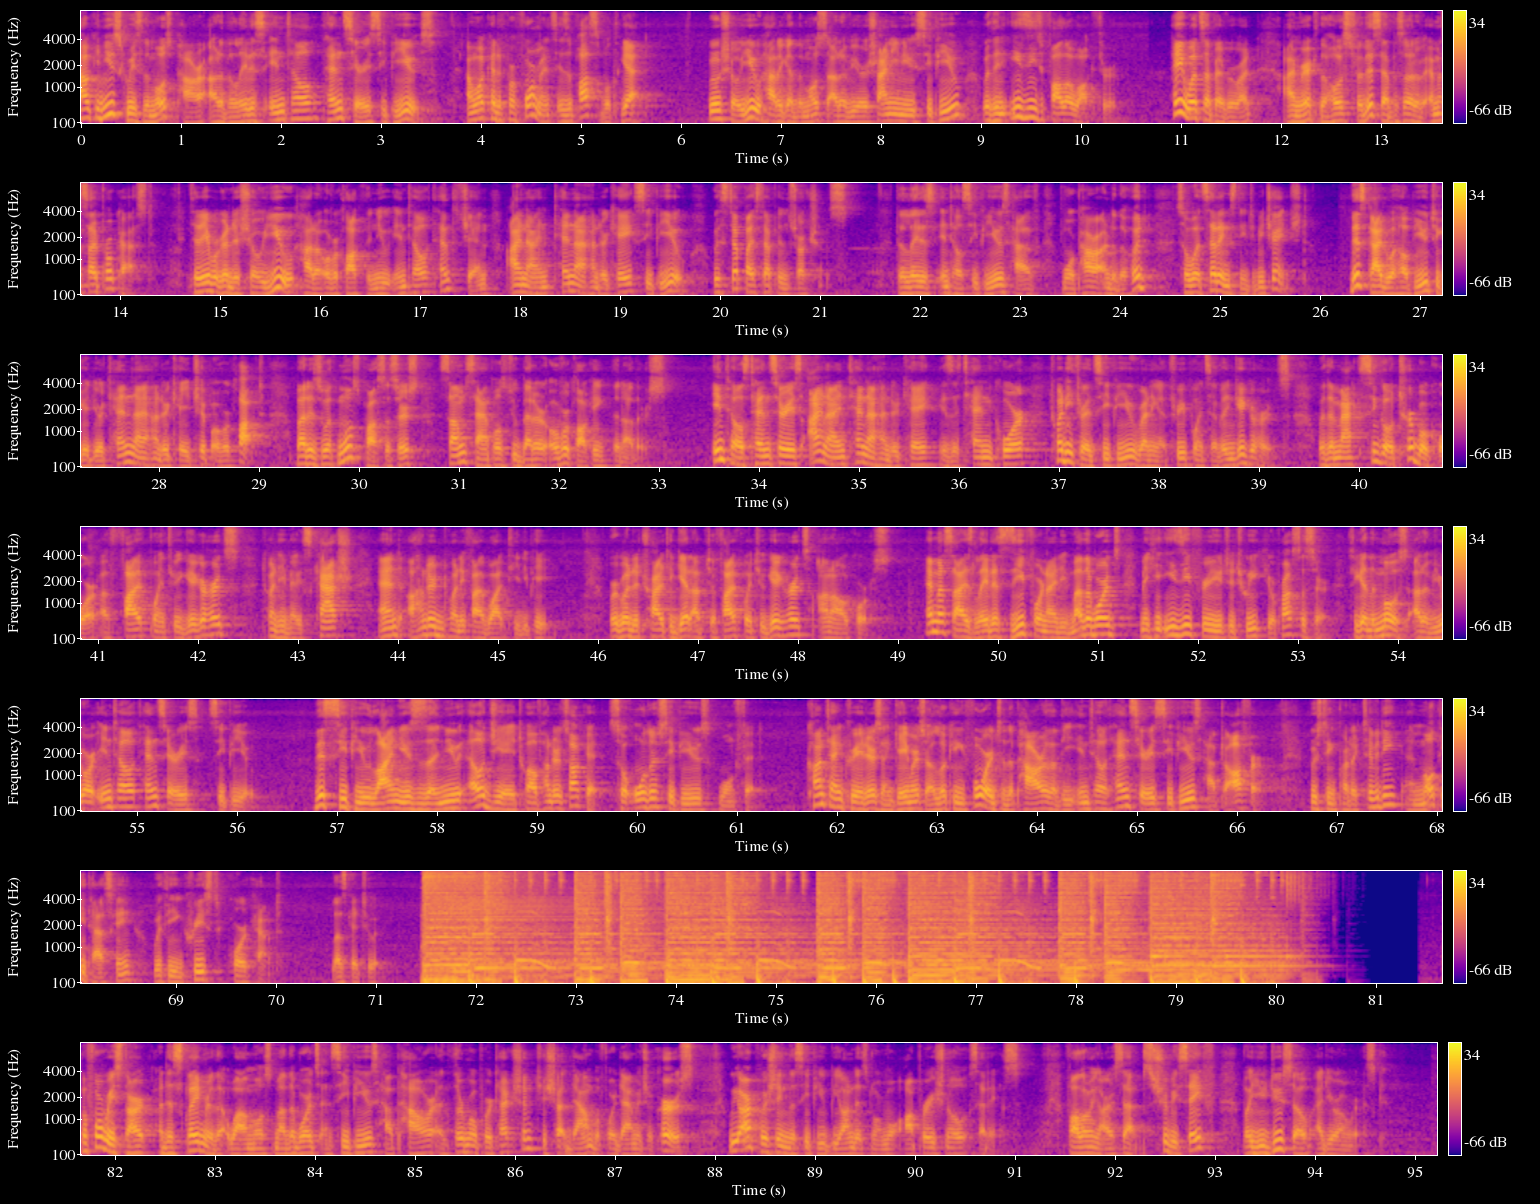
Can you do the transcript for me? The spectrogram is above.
How can you squeeze the most power out of the latest Intel 10 series CPUs? And what kind of performance is it possible to get? We'll show you how to get the most out of your shiny new CPU with an easy to follow walkthrough. Hey, what's up everyone? I'm Rick, the host for this episode of MSI Procast. Today we're going to show you how to overclock the new Intel 10th Gen i9-10900K CPU with step-by-step -step instructions. The latest Intel CPUs have more power under the hood, so what settings need to be changed? This guide will help you to get your 10900K chip overclocked, but as with most processors, some samples do better overclocking than others. Intel's 10 series i9-10900K is a 10-core, 20-thread CPU running at 3.7 GHz, with a max single turbo core of 5.3 GHz, 20 megs cache, and 125 watt TDP. We're going to try to get up to 5.2 GHz on all cores. MSI's latest Z490 motherboards make it easy for you to tweak your processor to get the most out of your Intel 10 series CPU. This CPU line uses a new LGA 1200 socket, so older CPUs won't fit. Content creators and gamers are looking forward to the power that the Intel 10 series CPUs have to offer, boosting productivity and multitasking with the increased core count. Let's get to it. Before we start, a disclaimer that while most motherboards and CPUs have power and thermal protection to shut down before damage occurs, we are pushing the CPU beyond its normal operational settings. Following our steps should be safe, but you do so at your own risk.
